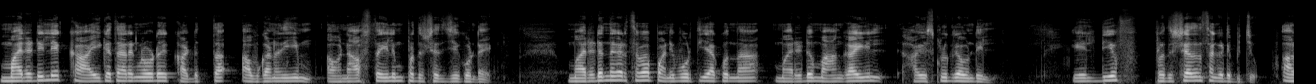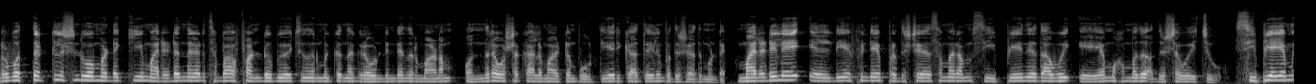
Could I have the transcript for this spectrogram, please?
മരടിലെ കായിക താരങ്ങളോട് കടുത്ത അവഗണനയും അവനാവസ്ഥയിലും പ്രതിഷേധിച്ചുകൊണ്ട് മരട് നഗരസഭ പണി പൂർത്തിയാക്കുന്ന മരട് മാങ്കായിൽ ഹൈസ്കൂൾ ഗ്രൗണ്ടിൽ എൽ ഡി എഫ് പ്രതിഷേധം സംഘടിപ്പിച്ചു. അറുപത്തെട്ട് ലക്ഷം രൂപ മുടക്കി മരട് നഗരസഭ ഫണ്ട് ഉപയോഗിച്ച് നിർമ്മിക്കുന്ന ഗ്രൗണ്ടിന്റെ നിർമ്മാണം ഒന്നര വർഷക്കാലമായിട്ടും പൂർത്തീകരിക്കാത്തതിലും പ്രതിഷേധമുണ്ട്. മരടിലെ എൽ ഡി എഫിന്റെ പ്രതിഷേധ സമരം സി പി ഐ നേതാവ് എ എം മുഹമ്മദ് അധ്യക്ഷത വഹിച്ചു. C P I M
